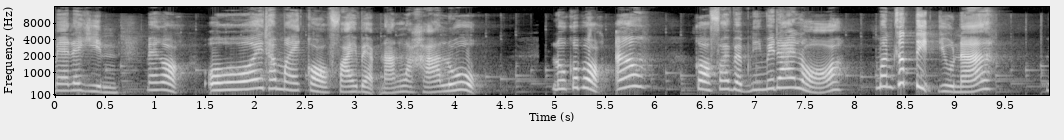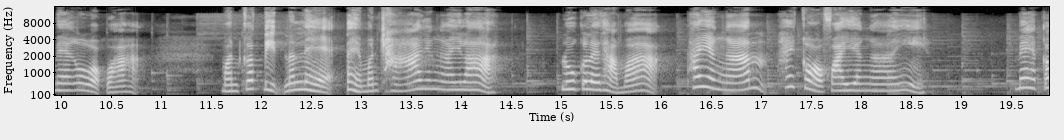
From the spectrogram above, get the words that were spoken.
แม่ได้ยิน แม่บอก โอ๊ยทำไมก่อไฟแบบนั้นล่ะคะ ลูก ลูกก็บอกเอ้าก่อไฟแบบนี้ไม่ได้หรอ มันก็ติดอยู่นะ แม่ก็บอกว่า มันก็ติดนั่นแหละ แต่มันช้ายังไงล่ะ ลูกก็เลยถามว่า ถ้าอย่างนั้นให้ก่อไฟยังไง แม่ก็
